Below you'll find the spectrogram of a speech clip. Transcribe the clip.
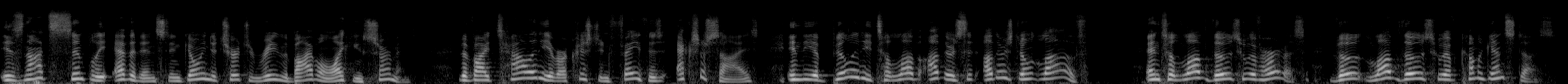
is not simply evidenced in going to church and reading the Bible and liking sermons. The vitality of our Christian faith is exercised in the ability to love others that others don't love, and to love those who have hurt us, love those who have come against us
